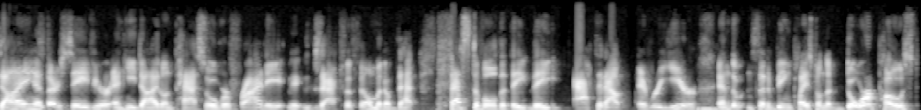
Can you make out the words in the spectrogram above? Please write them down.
dying as our Savior, and he died on Passover Friday, the exact fulfillment of that festival that they they acted out every year. Mm-hmm. And the, instead of being placed on the doorpost,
